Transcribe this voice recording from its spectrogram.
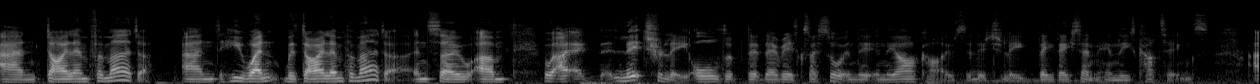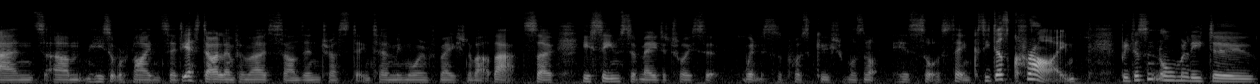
and Dial M for Murder and he went with Dial M for Murder, and so um, well, I, I, literally all that, there is because I saw it in the in the archives. Literally, they they sent him these cuttings, and um, he sort of replied and said, "Yes, Dial M for Murder sounds interesting. Tell me more information about that." So he seems to have made a choice that witnesses of Prosecution was not his sort of thing because he does crime, but he doesn't normally do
